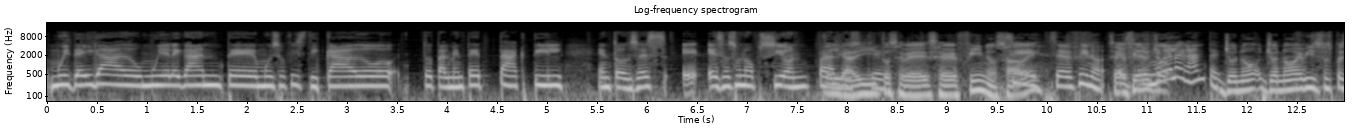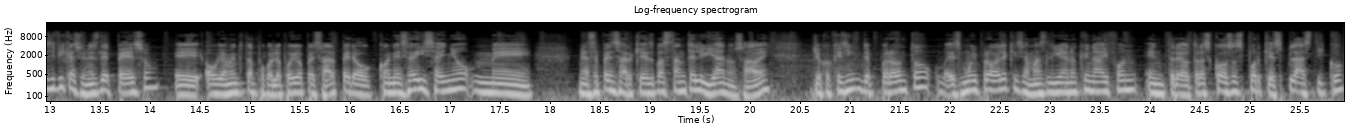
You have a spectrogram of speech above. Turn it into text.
muy delgado, muy elegante, muy sofisticado, totalmente táctil. Entonces, eh, esa es una opción para Delgadito, los que... se ve, se ve fino, ¿sabe? Sí, se ve fino. Se ve es, fino. es muy Yo- elegante. Yo no, yo no he visto especificaciones de peso, eh, obviamente tampoco lo he podido pesar, pero con ese diseño me, me hace pensar que es bastante liviano, ¿sabe? Yo creo que sí, de pronto es muy probable que sea más liviano que un iPhone, entre otras cosas porque es plástico,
